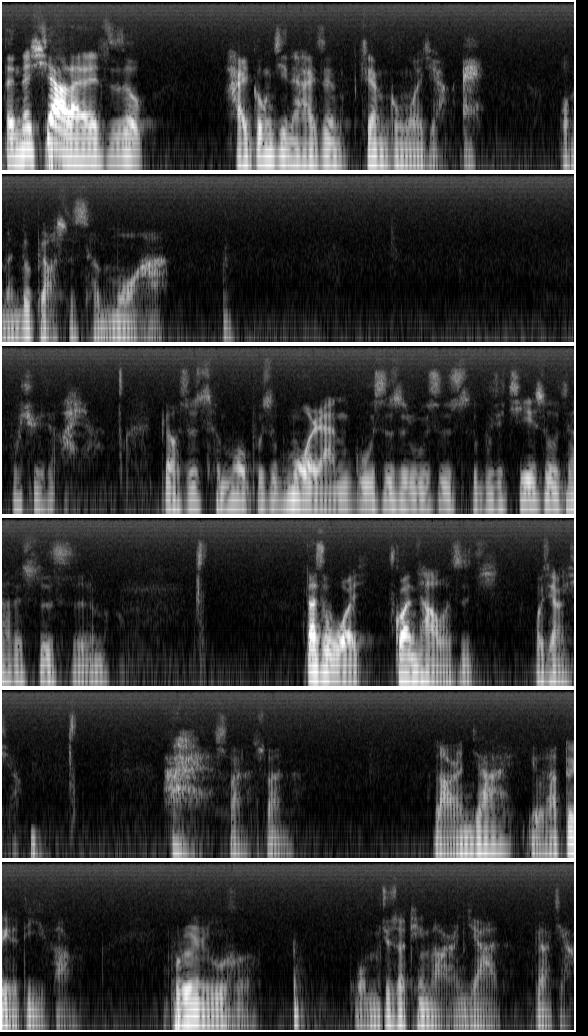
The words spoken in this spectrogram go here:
等他下来了之后，海公竟然还这样这样跟我讲：“哎，我们都表示沉默哈。”我觉得，哎呀，表示沉默不是默然故，事实如事实，不就接受这样的事实了吗？但是我观察我自己，我这样想，哎，算了算了，老人家有他对的地方，不论如何，我们就是要听老人家的，不要讲，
